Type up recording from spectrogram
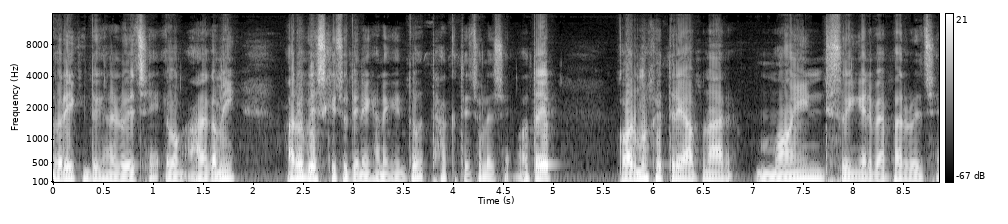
ধরেই কিন্তু এখানে রয়েছে এবং আগামী আরও বেশ কিছুদিন এখানে কিন্তু থাকতে চলেছে। অতএব কর্মক্ষেত্রে আপনার মাইন্ড সুইংয়ের ব্যাপার রয়েছে।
